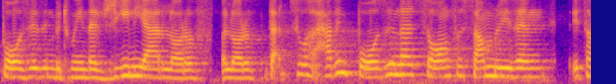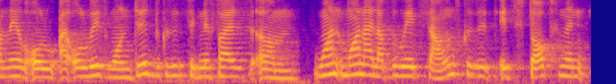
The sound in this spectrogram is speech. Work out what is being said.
pauses in between that really add a lot of a lot of that. So having pauses in that song for some reason is something I've all I always wanted because it signifies um, one one I love the way it sounds because it, it stops and then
